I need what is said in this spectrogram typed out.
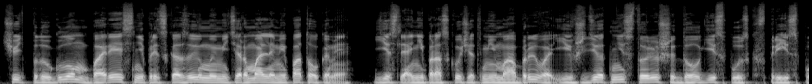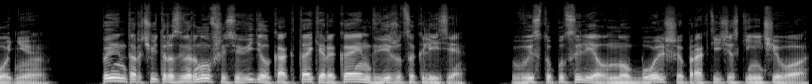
чуть под углом, борясь с непредсказуемыми термальными потоками. Если они проскочат мимо обрыва, их ждет не столь уж и долгий спуск в преисподнюю. Пейнтер, чуть развернувшись, увидел, как Такер и Каин движутся к Лизе. Выступ уцелел, но больше практически ничего.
